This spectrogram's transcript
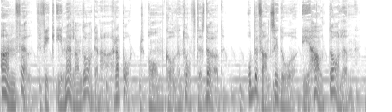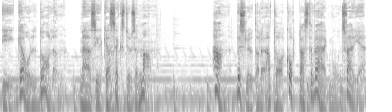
Armfelt fick i mellandagarna rapport om Karl XIIs död och befann sig då i Haltdalen i Gauldalen med cirka 6 000 man. Han beslutade att ta kortaste väg mot Sverige.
